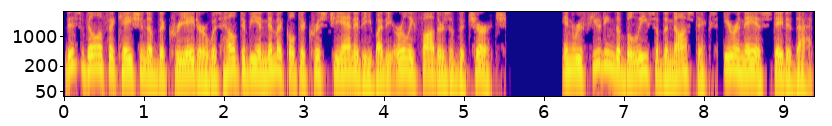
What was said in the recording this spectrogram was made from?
This vilification of the Creator was held to be inimical to Christianity by the early Fathers of the Church. In refuting the beliefs of the Gnostics, Irenaeus stated that,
